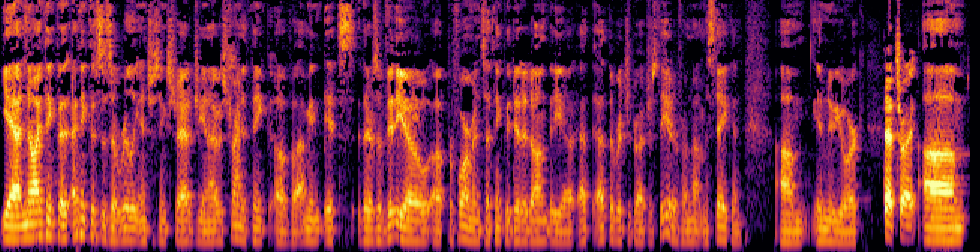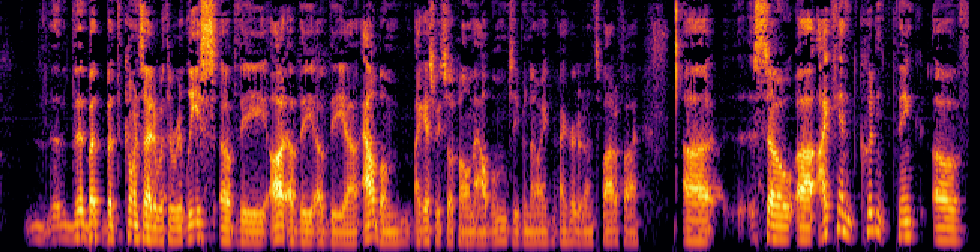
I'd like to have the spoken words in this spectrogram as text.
Yeah, no, I think that I think this is a really interesting strategy, and I was trying to think of. Uh, I mean, it's there's a video uh, performance. I think they did it on the uh, at, at the Richard Rodgers Theater, if I'm not mistaken, um, in New York. That's right. Um, the, the, but but coincided with the release of the uh, of the of the uh, album. I guess we still call them albums, even though I, I heard it on Spotify. Uh, so uh, I can couldn't think of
